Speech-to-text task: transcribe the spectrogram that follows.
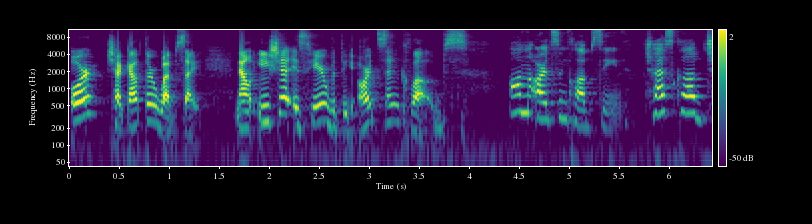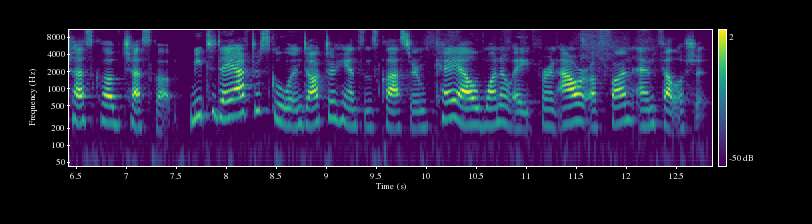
or check out their website. Now Isha is here with the arts and clubs. On the arts and club scene, chess club, chess club, chess club. Meet today after school in Dr. Hansen's classroom, KL 108, for an hour of fun and fellowship.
